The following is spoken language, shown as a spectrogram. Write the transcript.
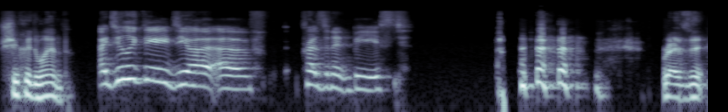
she could win I do like the idea of President Beast. president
